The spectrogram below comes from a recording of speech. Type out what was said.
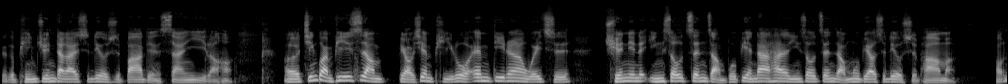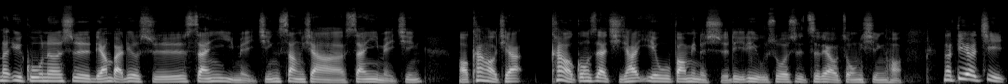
这个平均大概是六十八点三亿了哈，呃，尽管 PC 市场表现疲弱，MD 仍然维持全年的营收增长不变，但是它的营收增长目标是六十趴嘛，好，那预估呢是两百六十三亿美金上下三亿美金，好，看好其他看好公司在其他业务方面的实力，例如说是资料中心哈，那第二季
